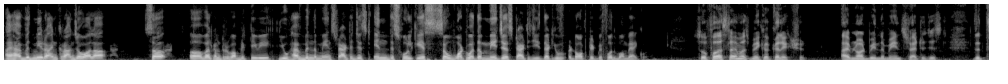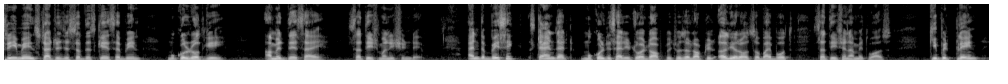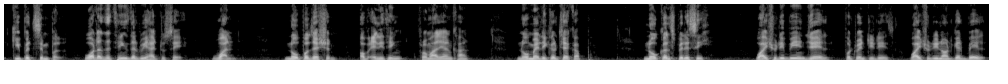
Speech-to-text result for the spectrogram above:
I have with me Raian Karanjawala. Sir, uh, welcome to Republic TV. You have been the main strategist in this whole case. So, what were the major strategies that you've adopted before the Bombay High Court? So, first, I must make a correction. I have not been the main strategist. The three main strategists of this case have been Mukul Rohatgi, Amit Desai, Satish Maneshinde. And the basic stand that Mukul decided to adopt, which was adopted earlier also by both Satish and Amit, was keep it plain, keep it simple. What are the things that we had to say? One, no possession of anything from Aryan Khan, no medical checkup, no conspiracy. Why should he be in jail for 20 days? Why should he not get bail?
